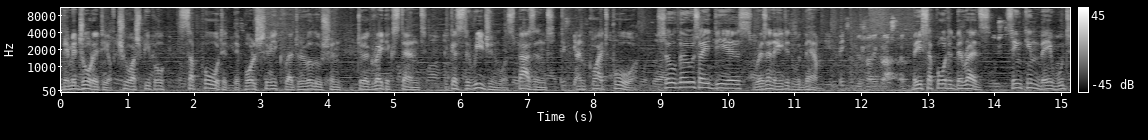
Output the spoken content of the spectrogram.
The majority of Chuvash people supported the Bolshevik Red Revolution to a great extent, because the region was peasant and quite poor, so those ideas resonated with them. They supported the Reds, thinking they would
